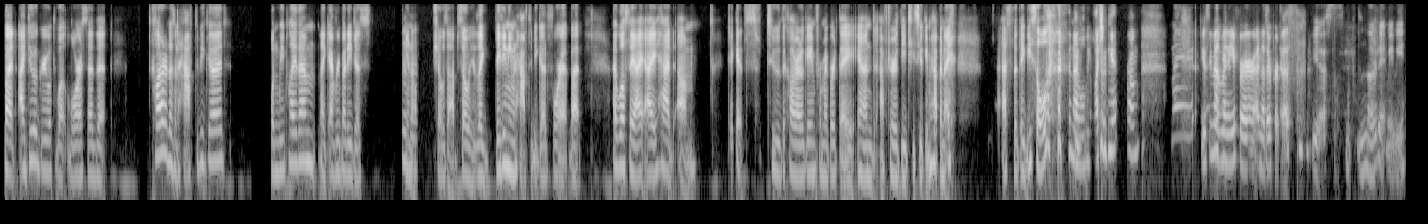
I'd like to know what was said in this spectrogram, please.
But I do agree with what Laura said that Colorado doesn't have to be good when we play them. Like everybody just, you mm-hmm. know, shows up. So like they didn't even have to be good for it. But I will say I, I had um, tickets to the Colorado game for my birthday, and after the TCU game happened, I asked that they be sold, and I will be watching it from my using that money for another purpose. Yes, another day maybe.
